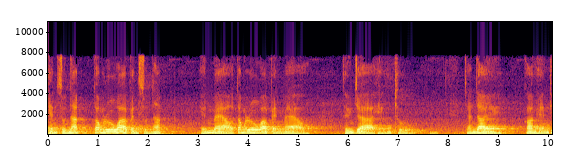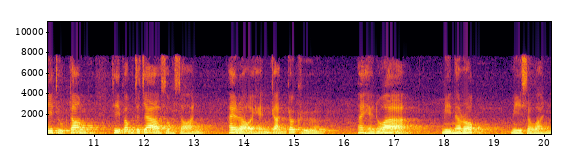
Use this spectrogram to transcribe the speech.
เห็นสุนัขต้องรู้ว่าเป็นสุนัข เห็นแมวต้องรู้ว่าเป็นแมว ถึงจะเห็นถูก ฉันใดความเห็นที่ถูกต้องที่พระพุทธเจ้าทรงสอน ให้เราเห็นกันก็คือ ให้เห็นว่ามีนรก มีสวรรค์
